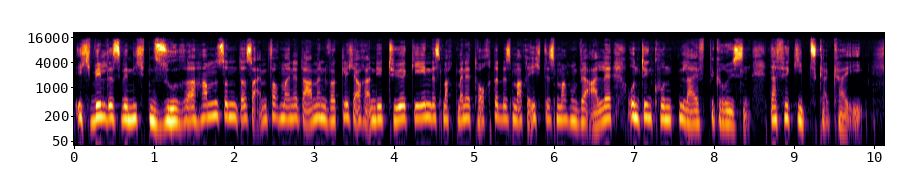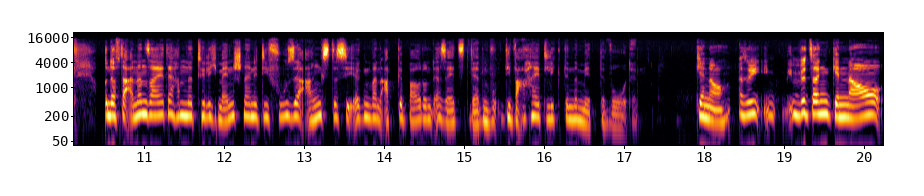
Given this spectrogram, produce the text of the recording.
Ich will, dass wir nicht einen Surrer haben, sondern dass einfach meine Damen wirklich auch an die Tür gehen. Das macht meine Tochter, das mache ich, das machen wir alle und den Kunden live begrüßen. Dafür gibt's keine KI. Und auf der anderen Seite haben natürlich Menschen eine diffuse Angst, dass sie irgendwann abgebaut abgebaut und ersetzt werden. Die Wahrheit liegt in der Mitte. Wo denn? Genau. Also ich, würde sagen, genau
